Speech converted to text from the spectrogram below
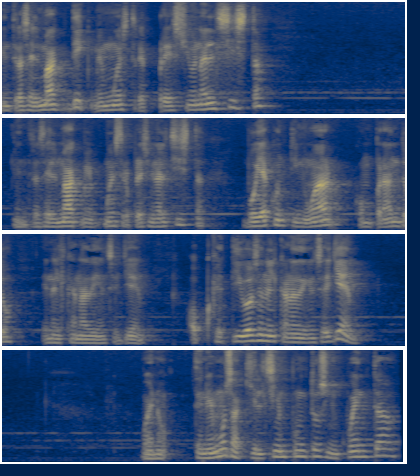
Mientras el MACD me muestre presión alcista, mientras el MAC me muestre presión alcista, voy a continuar comprando en el canadiense yen. Objetivos en el canadiense yen. Bueno, tenemos aquí el 100.50,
